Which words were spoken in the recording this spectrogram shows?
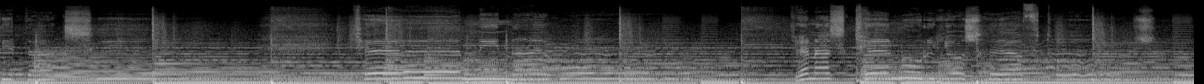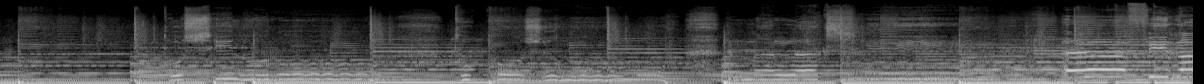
την τάξη και έμεινα εγώ κι ένας καινούριος εαυτός το σύνορο του κόσμου μου να αλλάξει. Έφυγα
